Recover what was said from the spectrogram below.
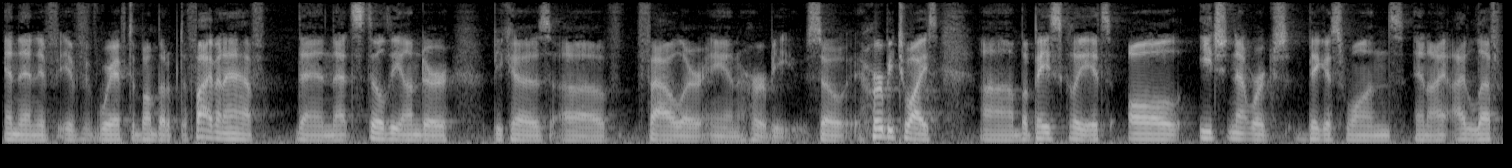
and then if, if we have to bump it up to five and a half, then that's still the under because of Fowler and Herbie. So Herbie twice, uh, but basically it's all each network's biggest ones. And I, I left.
